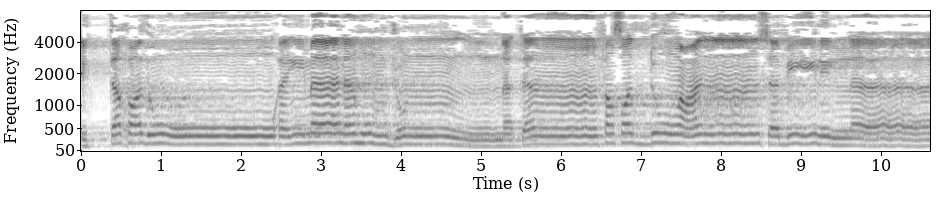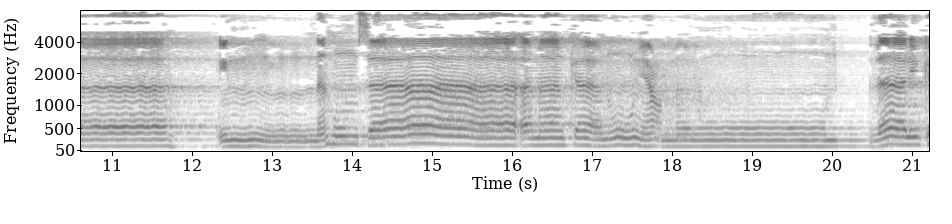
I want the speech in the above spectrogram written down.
اتخذوا أيمانهم جنة فصدوا عن سبيل الله إنهم ساء ما كانوا يعملون. ذلك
